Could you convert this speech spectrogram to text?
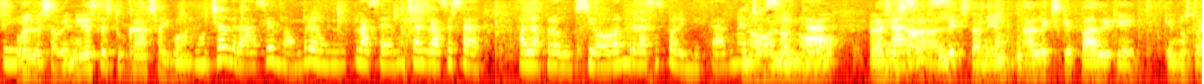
Sí. vuelves a venir. Esta es tu casa, Ivonne. Muchas gracias, no, hombre, un placer. Muchas gracias a, a la producción, gracias por invitarme. a No, no, Chosita. no. Gracias, a. Alex también. Alex, qué padre que, que, nos, tra-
